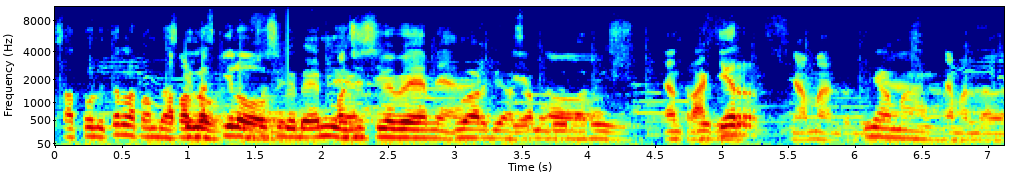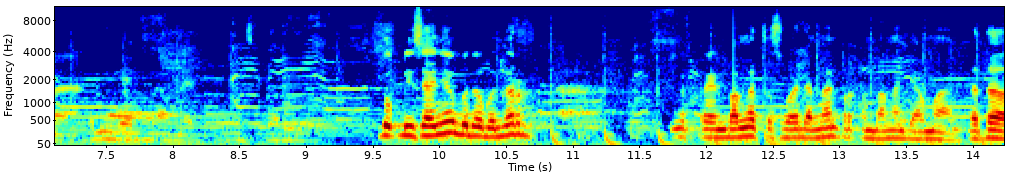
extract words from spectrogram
1 liter 18, 18 kilo. Konsumsi BBM-nya ya. Konsumsi BBM-nya. Luar biasa Gitu. mobil baru. Yang terakhir nyaman tentunya. Nyaman. Nyaman banget. Benar. Gitu. Untuk desainnya bener-bener ngetren banget sesuai dengan perkembangan zaman. Betul,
